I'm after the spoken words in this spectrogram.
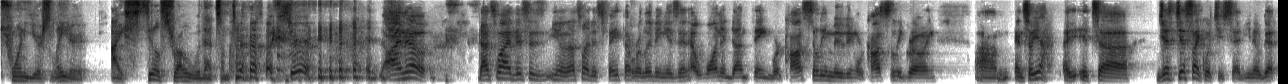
20 years later, I still struggle with that sometimes. sure. I know. That's why this is, you know, that's why this faith that we're living isn't a one and done thing. We're constantly moving, we're constantly growing. Um, and so, yeah, it's uh, just, just like what you said, you know, that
